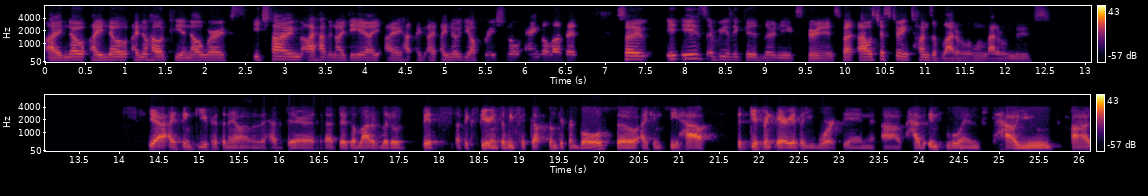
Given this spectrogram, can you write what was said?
I know, I know, I know how a P&L works. Each time I have an idea, I, I, I know the operational angle of it. So it is a really good learning experience, but I was just doing tons of lateral and lateral moves. Yeah, I think you've hit the nail on the head there, that there's a lot of little bits of experience that we pick up from different roles. So I can see how the different areas that you worked in uh, have influenced how you uh,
